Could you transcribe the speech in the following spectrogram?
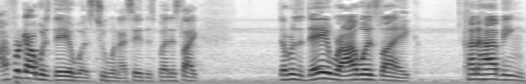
I forgot which day it was too when I say this, but it's like there was a day where I was like kind of having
